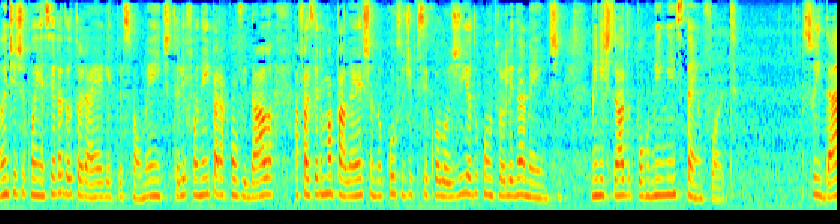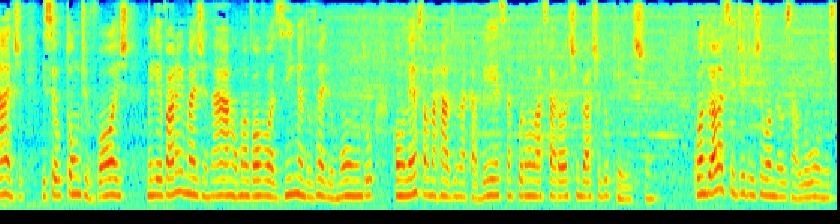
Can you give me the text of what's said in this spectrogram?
Antes de conhecer a doutora Egger pessoalmente, telefonei para convidá-la a fazer uma palestra no curso de Psicologia do Controle da Mente, ministrado por mim em Stanford. Sua idade e seu tom de voz me levaram a imaginar uma vovozinha do velho mundo, com o lenço amarrado na cabeça por um laçarote embaixo do queixo. Quando ela se dirigiu a meus alunos,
